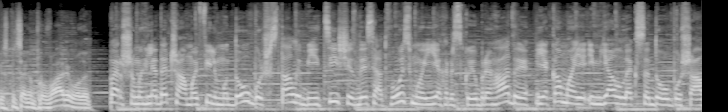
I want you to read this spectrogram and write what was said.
і спеціально проварювали. Першими глядачами фільму Довбуш стали бійці 68-ї єгерської бригади, яка має ім'я Олекса Довбуша.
